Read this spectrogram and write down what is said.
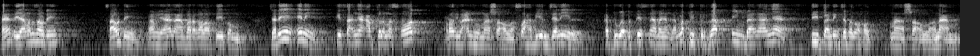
Eh, di Yaman atau Saudi? Saudi. Paham ya? Nah, barakallahu fikum. Jadi ini kisahnya Abdul Mas'ud radhiyallahu anhu masyaallah sahabiyun jalil. Kedua betisnya bayangkan lebih berat timbangannya dibanding Jabal Uhud. Masyaallah na'am.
